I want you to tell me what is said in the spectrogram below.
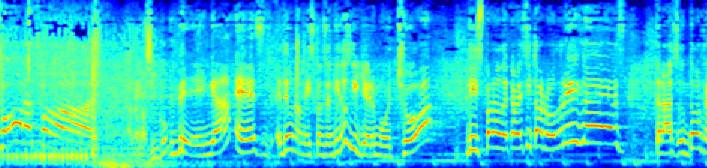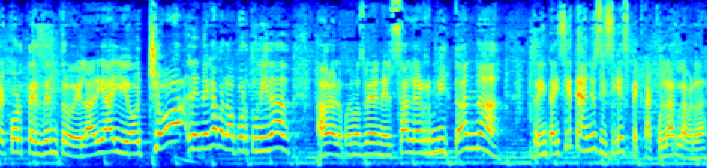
Total Five. A ver, las cinco. Venga, es de uno de mis consentidos, Guillermo Ochoa. Disparo de cabecita a Rodríguez. Tras dos recortes dentro del área y Ochoa le negaba la oportunidad. Ahora lo podemos ver en el Salernitana. 37 años y sigue espectacular, la verdad.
